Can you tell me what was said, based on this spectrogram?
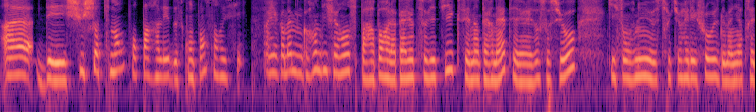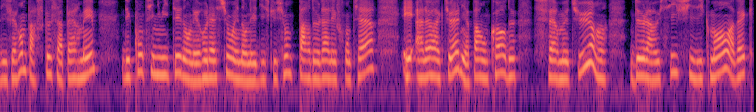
à des chuchotements pour parler de ce qu'on pense en Russie. Il y a quand même une grande différence par rapport à la période soviétique, c'est l'Internet et les réseaux sociaux qui sont venus structurer les choses de manière très différente parce que ça permet des continuités dans les relations et dans les discussions par-delà les frontières. Et à l'heure actuelle, il n'y a pas encore de fermeture de la Russie physiquement avec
